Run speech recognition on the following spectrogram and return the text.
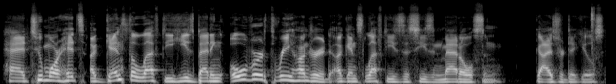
had two more hits against the lefty. He's batting over 300 against lefties this season. Matt Olson, guy's ridiculous.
